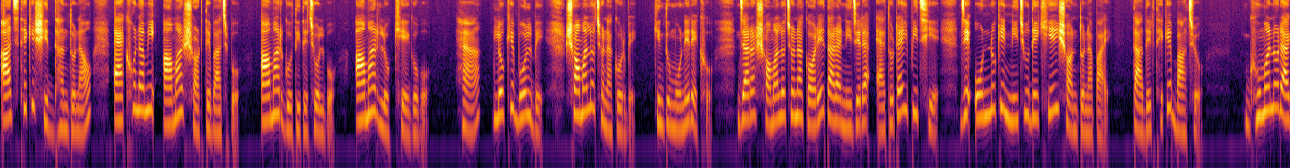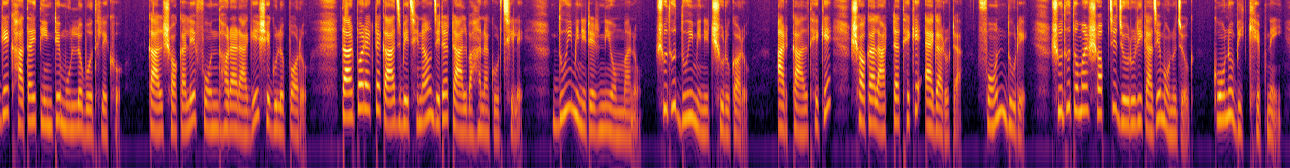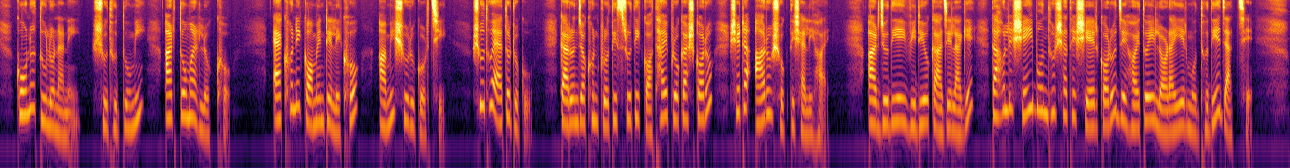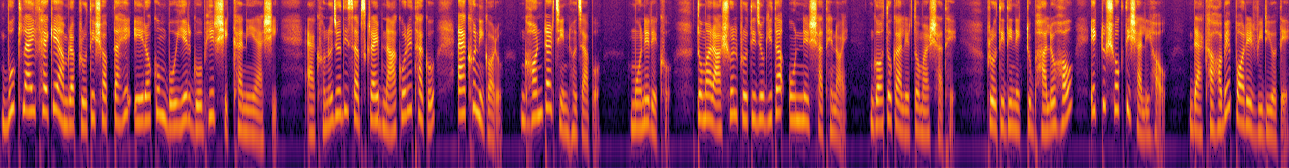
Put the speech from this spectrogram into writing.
আজ থেকে সিদ্ধান্ত নাও, এখন আমি আমার শর্তে বাঁচব, আমার গতিতে চলব, আমার লক্ষ্যে এগোব। হ্যাঁ লোকে বলবে, সমালোচনা করবে। কিন্তু মনে রেখো, যারা সমালোচনা করে তারা নিজেরা এতটাই পিছিয়ে যে অন্যকে নিচু দেখিয়েই সন্তনা পায়। তাদের থেকে বাঁচো। ঘুমানোর আগে খাতায় তিনটে মূল্যবোধ লেখো। কাল সকালে ফোন ধরার আগে সেগুলো পড়ো। তারপর একটা কাজ বেছে নাও যেটা টালবাহানা করছিলে। দুই মিনিটের নিয়ম মানো। শুধু দুই মিনিট শুরু করো। আর কাল থেকে সকাল আটটা থেকে এগারোটা। ফোন দূরে। শুধু তোমার সবচেয়ে জরুরি কাজে মনোযোগ। কোনো বিক্ষেপ নেই। কোনো তুলনা নেই। শুধু তুমি আর তোমার লক্ষ্য। এখনই কমেন্টে লেখো, আমি শুরু করছি। শুধু এতটুকু। কারণ যখন প্রতিশ্রুতি কথায় প্রকাশ করো, সেটা আরও শক্তিশালী হয়। আর যদি এই ভিডিও কাজে লাগে, তাহলে সেই বন্ধুর সাথে শেয়ার করো যে হয়তো এই লড়াইয়ের মধ্য দিয়ে যাচ্ছে। বুক লাইফ হ্যাকে আমরা প্রতি সপ্তাহে এরকম বইয়ের গভীর শিক্ষা নিয়ে আসি। এখনও যদি সাবস্ক্রাইব না করে থাকো, এখনই করো। ঘণ্টার চিহ্ন চাপো। মনে রেখো, তোমার আসল প্রতিযোগিতা অন্যের সাথে নয়, গতকালের তোমার সাথে। প্রতিদিন একটু ভালো হও, একটু শক্তিশালী হও। দেখা হবে পরের ভিডিওতে।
